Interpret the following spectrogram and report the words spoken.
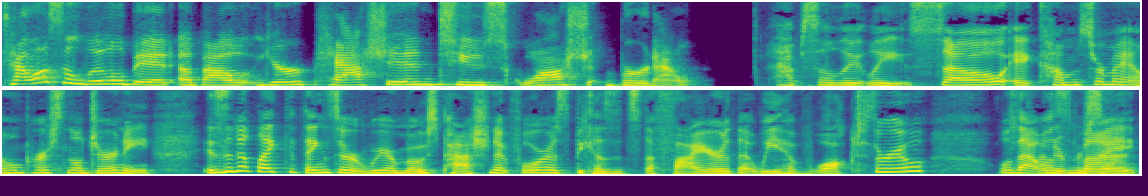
tell us a little bit about your passion to squash burnout. Absolutely. So it comes from my own personal journey. Isn't it like the things that we are most passionate for is because it's the fire that we have walked through? Well, that 100%. was my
